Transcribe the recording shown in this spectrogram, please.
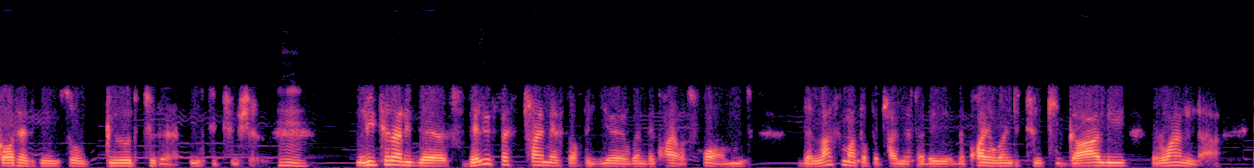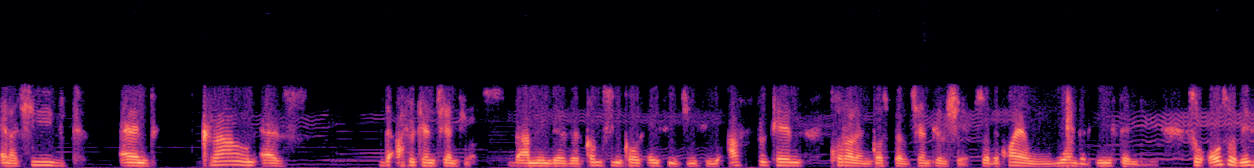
God has been so good to the institution literally the very first trimester of the year when the choir was formed, the last month of the trimester, the, the choir went to Kigali, Rwanda, and achieved and crowned as the African champions. I mean, there's a competition called ACGC, African Choral and Gospel Championship. So the choir won that instantly. So also this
